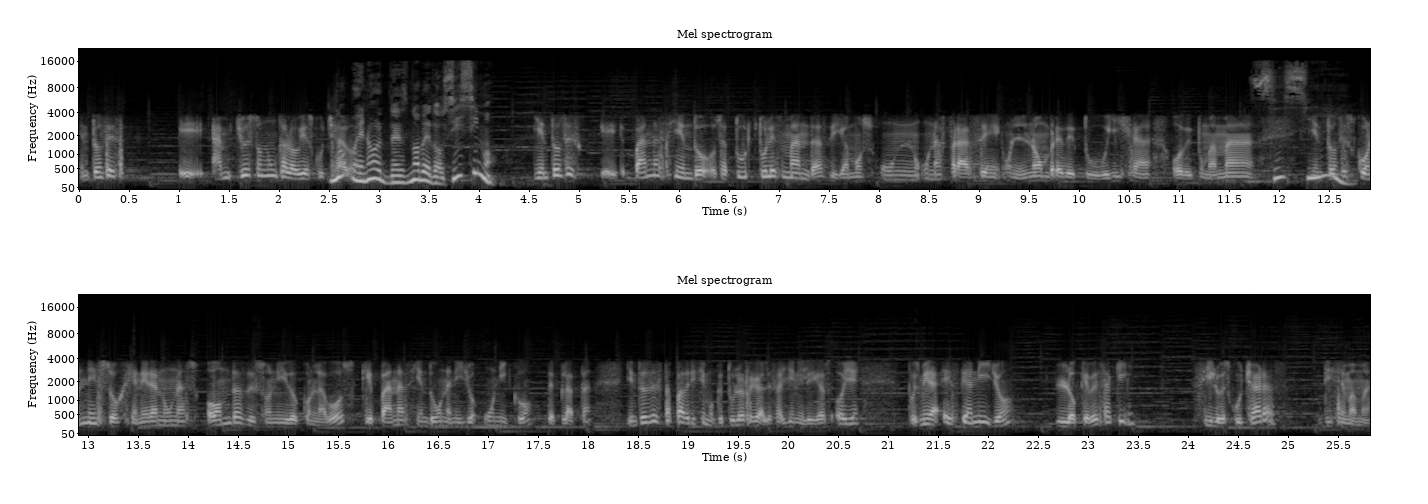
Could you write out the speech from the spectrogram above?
Entonces, eh, yo esto nunca lo había escuchado. No, bueno, es novedosísimo. Y entonces eh, van haciendo, o sea, tú, tú les mandas, digamos, un- una frase, o el nombre de tu hija o de tu mamá. Sí, sí. Y entonces con eso generan unas ondas de sonido con la voz que van haciendo un anillo único de plata. Y entonces está padrísimo que tú le regales a alguien y le digas, oye, pues mira, este anillo, lo que ves aquí, si lo escucharas, dice mamá.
